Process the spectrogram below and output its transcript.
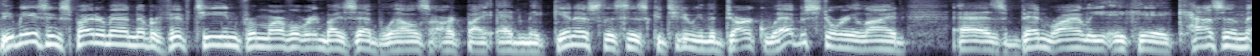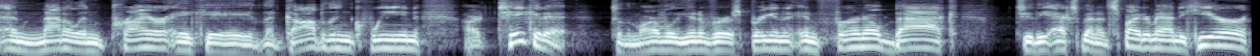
The Amazing Spider-Man number 15 from Marvel, written by Zeb Wells, art by Ed McGuinness. This is continuing the Dark Web storyline as Ben Reilly, aka Chasm, and Madelyne Pryor, aka the Goblin Queen, are taking it to the Marvel Universe, bringing Inferno back to the X Men and Spider Man. Here,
